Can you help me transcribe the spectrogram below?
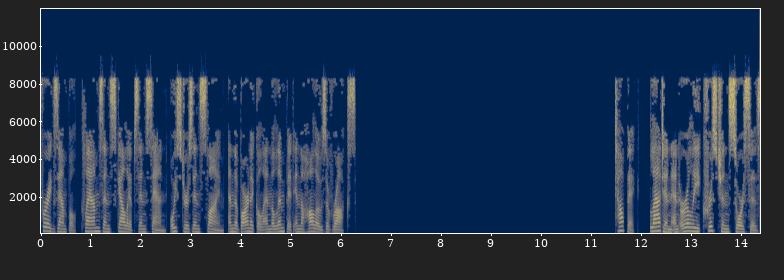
for example, clams and scallops in sand, oysters in slime, and the barnacle and the limpet in the hollows of rocks. Latin and early Christian sources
